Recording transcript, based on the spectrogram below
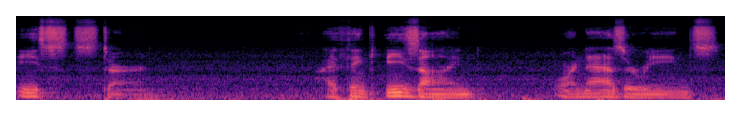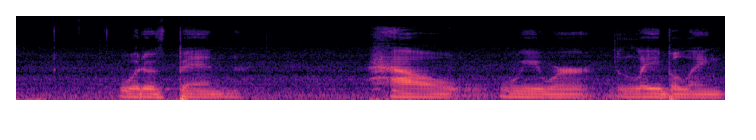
East Stern. I think Essene or Nazarenes would have been how we were labeling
